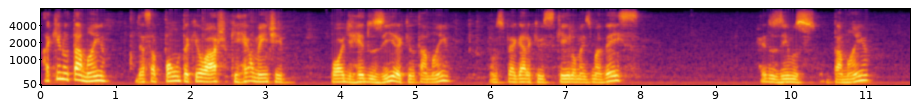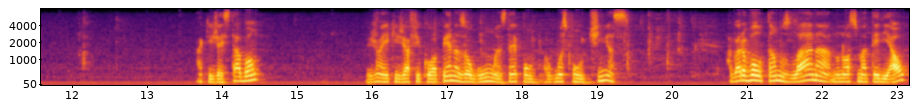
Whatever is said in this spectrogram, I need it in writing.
Aqui no tamanho, dessa ponta que eu acho que realmente pode reduzir aqui o tamanho. Vamos pegar aqui o scale mais uma vez. Reduzimos o tamanho. Aqui já está bom. Vejam aí que já ficou apenas algumas, né, algumas pontinhas. Agora voltamos lá na, no nosso material.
